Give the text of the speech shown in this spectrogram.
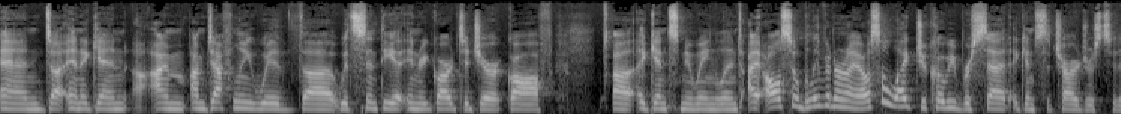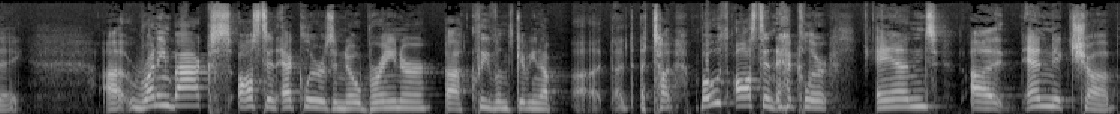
and uh, and again, I'm I'm definitely with uh, with Cynthia in regard to Jared Goff uh, against New England. I also believe it or not, I also like Jacoby Brissett against the Chargers today. Uh, running backs, Austin Ekeler is a no brainer. Uh, Cleveland's giving up uh, a, a, ton. Both Austin Ekeler and uh, and Nick Chubb,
